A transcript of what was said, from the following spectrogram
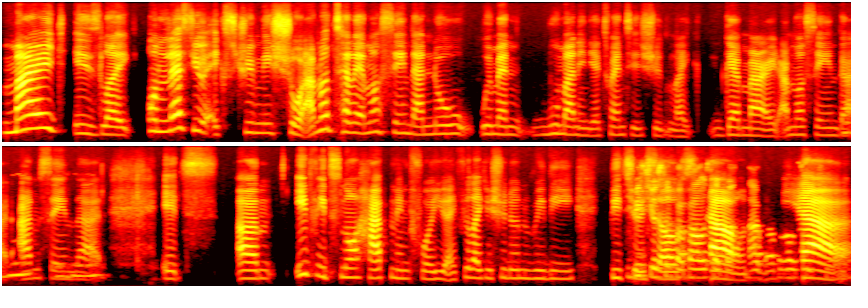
marriage is like unless you're extremely sure i'm not telling i'm not saying that no women woman in their 20s should like get married i'm not saying that Mhm. i'm saying Mhm. that it's um if it's not happening for you i feel like you shouldn't really beat, Beat yourself about down about, about yeah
